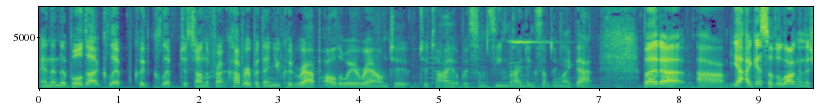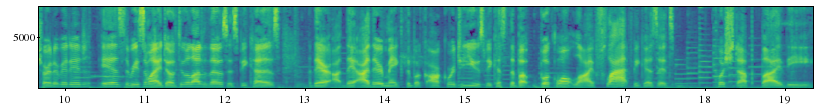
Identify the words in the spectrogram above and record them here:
And then the bulldog clip could clip just on the front cover, but then you could wrap all the way around to to tie it with some seam binding, something like that. But uh, um, yeah, I guess so. The long and the short of it is, the reason why I don't do a lot of those is because they they either make the book awkward to use because the bu- book won't lie flat because it's pushed up by the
